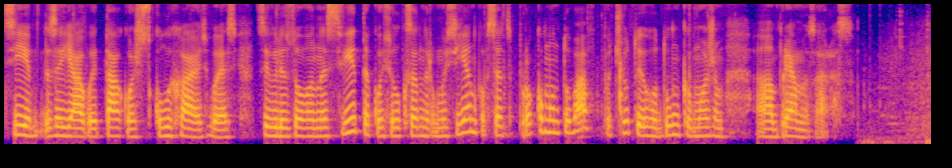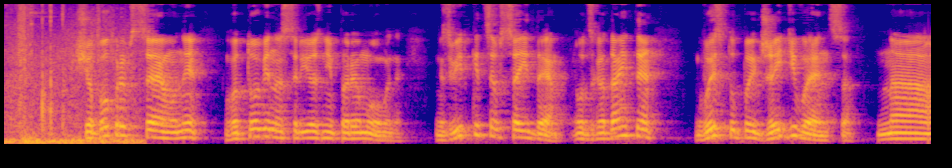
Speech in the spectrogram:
ці заяви також сколихають весь цивілізований світ. Так ось Олександр Мусієнко все це прокоментував. Почути його думки можемо прямо зараз. що, попри все, вони готові на серйозні перемовини. Звідки це все йде? От згадайте виступи Джей Ді Венса на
